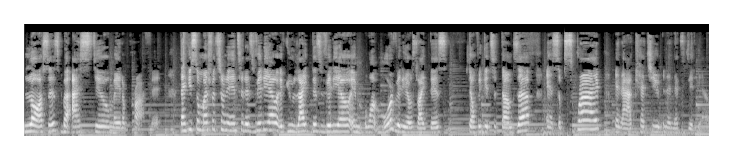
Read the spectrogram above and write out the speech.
losses, but I still made a profit. Thank you so much for tuning into this video. If you like this video and want more videos like this, don't forget to thumbs up and subscribe, and I'll catch you in the next video.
